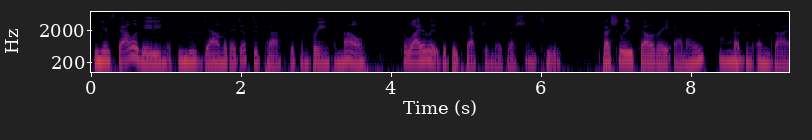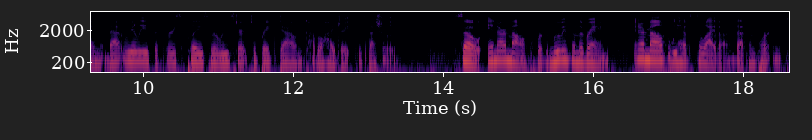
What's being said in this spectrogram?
When you're salivating, if we move down the digestive tract, so from brain to mouth, saliva is a big factor in digestion too. Especially salivary amylase, Mhm. that's an enzyme. That really is the first place where we start to break down carbohydrates, especially. So, in our mouth, we're moving from the brain. In our mouth, we have saliva. That's important.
